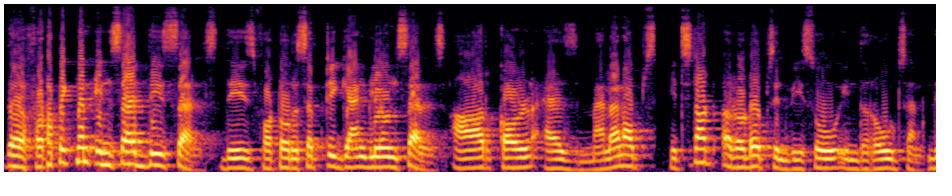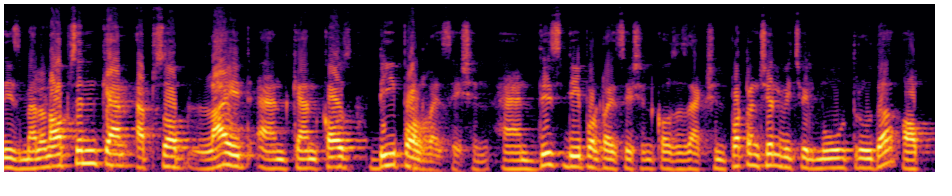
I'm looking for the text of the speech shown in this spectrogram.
The photopigment inside these cells, these photoreceptive ganglion cells are called as melanopsin. It's not a rhodopsin we saw in the rods and these melanopsin can absorb light and can cause depolarization and this depolarization causes action potential which will move through the optic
